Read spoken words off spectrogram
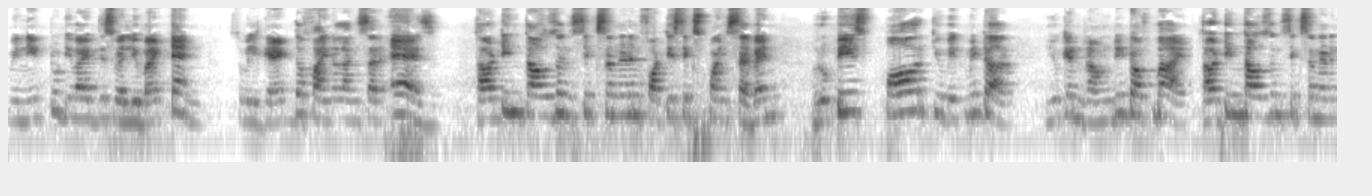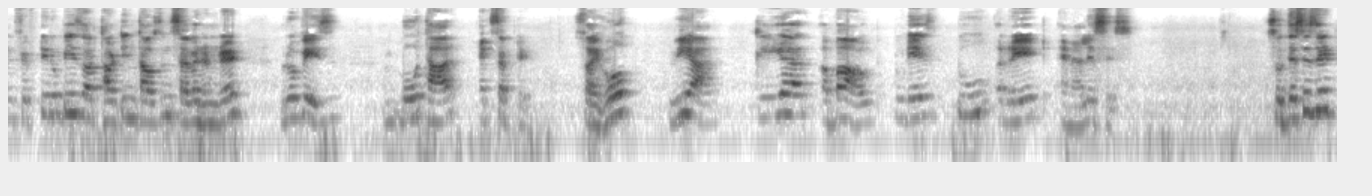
we need to divide this value by 10. So we'll get the final answer as 13,646.7 rupees per cubic meter. You can round it off by 13,650 rupees or 13,700 rupees. Both are accepted. So I hope we are clear about today's two rate analysis. So this is it.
